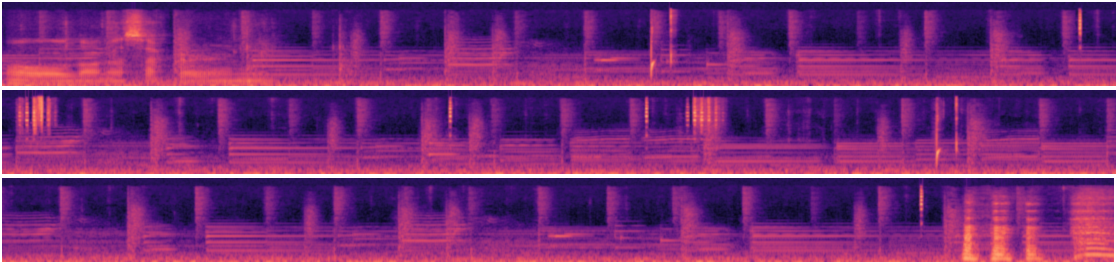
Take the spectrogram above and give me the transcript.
Hold on a second.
